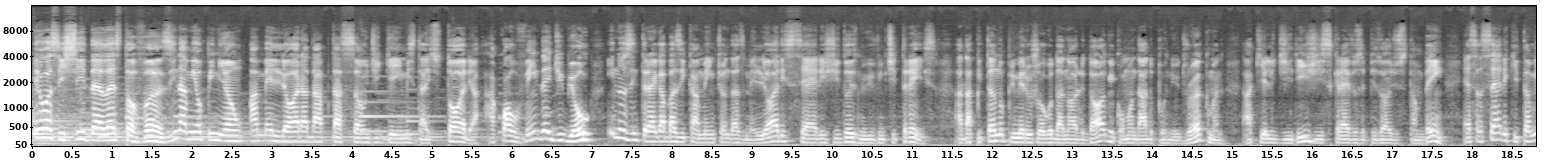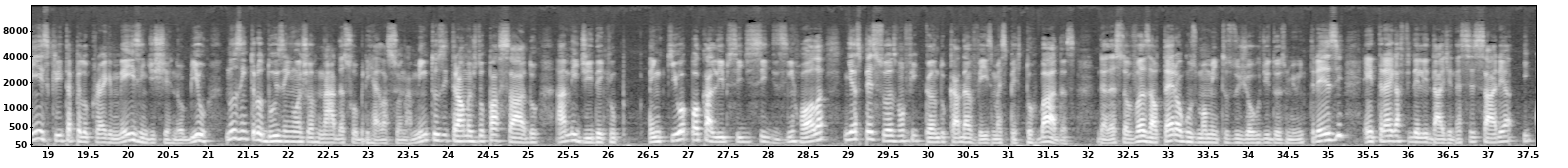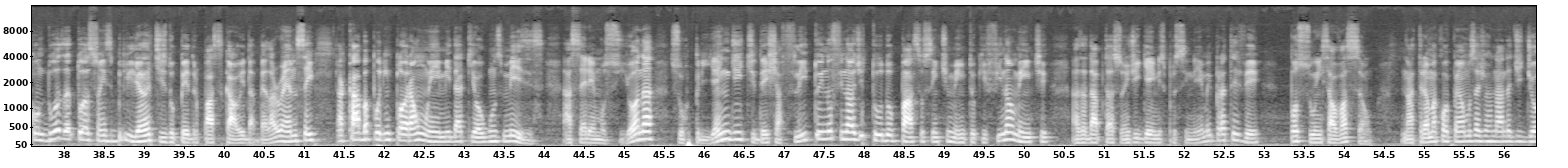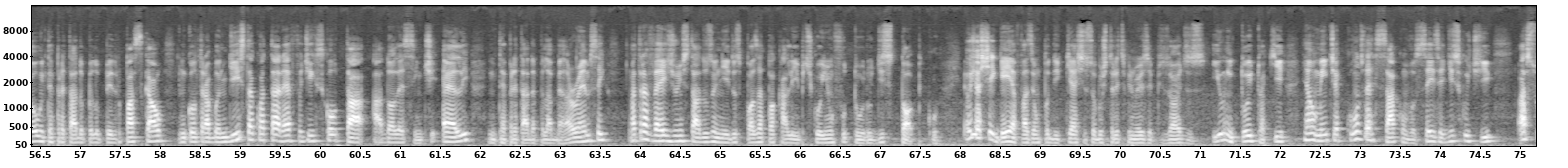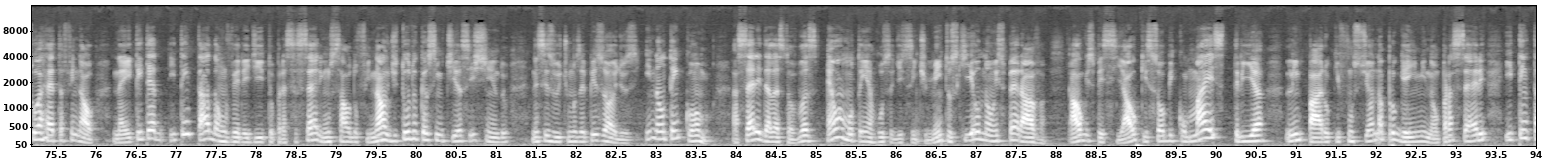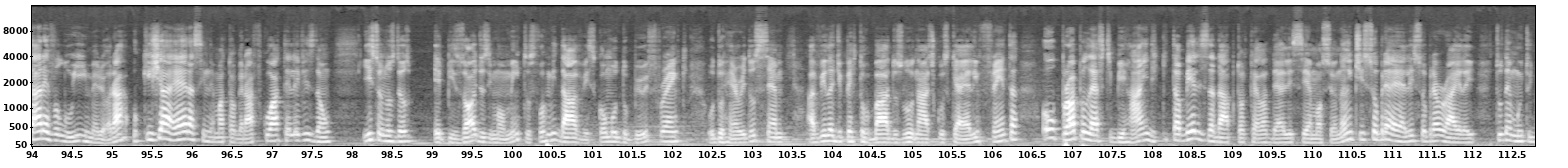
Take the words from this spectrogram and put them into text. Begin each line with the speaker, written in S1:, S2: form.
S1: Eu assisti The Last of Us e, na minha opinião, a melhor adaptação de games da história, a qual vem da HBO e nos entrega basicamente uma das melhores séries de 2023. Adaptando o primeiro jogo da Naughty Dog, comandado por Neil Druckmann, a que ele dirige e escreve os episódios também, essa série, que também é escrita pelo Craig Mazin de Chernobyl, nos introduz em uma jornada sobre relacionamentos e traumas do passado, à medida em que o em que o apocalipse se desenrola e as pessoas vão ficando cada vez mais perturbadas. The Last of Us altera alguns momentos do jogo de 2013, entrega a fidelidade necessária e com duas atuações brilhantes do Pedro Pascal e da Bella Ramsey, acaba por implorar um Emmy daqui a alguns meses. A série emociona, surpreende, te deixa aflito e no final de tudo passa o sentimento que finalmente as adaptações de games para o cinema e para a TV possuem salvação. Na trama, acompanhamos a jornada de Joe, interpretado pelo Pedro Pascal, um contrabandista com a tarefa de escoltar a adolescente Ellie, interpretada pela Bella Ramsey, através de um Estados Unidos pós-apocalíptico e um futuro distópico. Eu já cheguei a fazer um podcast sobre os três primeiros episódios e o intuito aqui realmente é conversar com vocês e discutir a sua reta final, né? E e tentar dar um veredito para essa série, um saldo final de tudo que eu senti assistindo nesses últimos episódios. E não tem como. A série The Last of Us é uma montanha russa de sentimentos que eu não esperava. Algo especial que soube com maestria limpar o que funciona para o game, não para a série, e tentar evoluir e melhorar o que já era cinematográfico à televisão. Isso nos deu episódios e momentos formidáveis, como o do Bill e Frank, o do Henry e do Sam, a vila de perturbados lunáticos que a Ellie enfrenta, ou o próprio Left Behind, que também eles adaptam aquela DLC emocionante sobre a Ellie e sobre a Riley. Tudo é muito,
